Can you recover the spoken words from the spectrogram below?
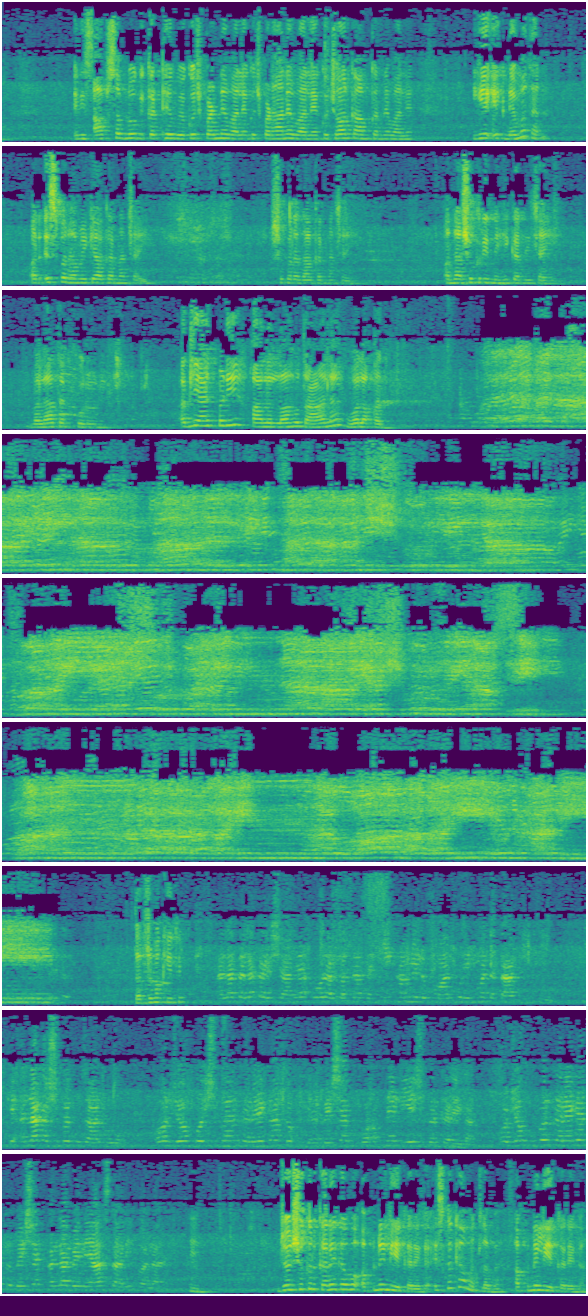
یعنی آپ سب لوگ اکٹھے ہوئے، کچھ پڑھنے والے، کچھ پڑھانے والے، کچھ اور کام کرنے والے، یہ ایک نعمت ہے نا؟ اور اس پر ہمیں کیا کرنا چاہیے؟ شکر ادا کرنا چاہیے اور نہ شکری نہیں کرنی چاہیے۔ بلا تک پورو اگلی آیت پڑھیے. قال اللہ تعالی ولقد. ترجمہ کیجیے اللہ تعالیٰ کا ارشاد ہے اور البتہ تحقیق ہم نے لقمان کو حکمت عطا کی تھی کہ اللہ کا شکر گزار ہو اور جو کوئی شکر کرے گا تو بے شک وہ اپنے لیے شکر کرے گا اور جو شکر کرے گا تو بے شک اللہ بے نیاز تعریف والا ہے۔ جو شکر کرے گا وہ اپنے لیے کرے گا۔ اس کا کیا مطلب ہے؟ اپنے لیے کرے گا۔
